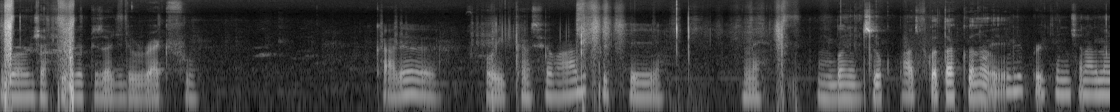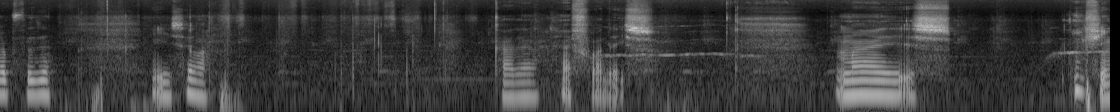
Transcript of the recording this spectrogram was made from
Igual eu já fiz o episódio do Wreckful. O cara foi cancelado porque. né? Um bando de desocupado ficou atacando ele porque não tinha nada melhor pra fazer. E sei lá. Cara, é foda isso. Mas. Enfim.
